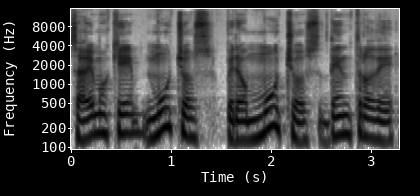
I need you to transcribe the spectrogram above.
Sabemos que muchos, pero muchos dentro de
